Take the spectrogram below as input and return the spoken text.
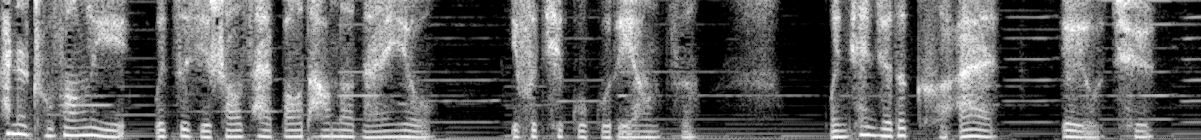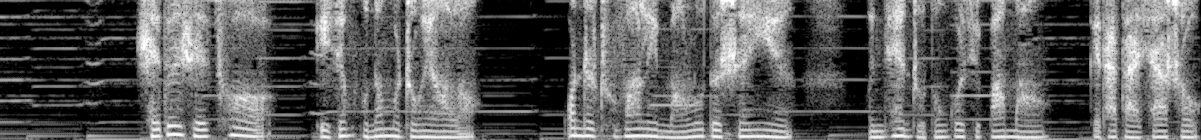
看着厨房里为自己烧菜煲汤的男友，一副气鼓鼓的样子，文倩觉得可爱又有趣。谁对谁错已经不那么重要了。望着厨房里忙碌的身影，文倩主动过去帮忙，给他打下手。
